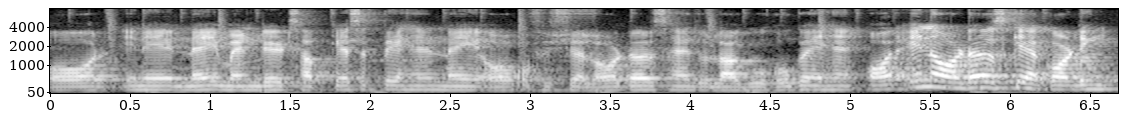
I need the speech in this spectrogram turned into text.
और इन्हें नए मैंडेट्स आप कह सकते हैं, नए ऑफिशियल ऑर्डर्स हैं जो लागू हो गए हैं। और इन ऑर्डर्स के अकॉर्डिंग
